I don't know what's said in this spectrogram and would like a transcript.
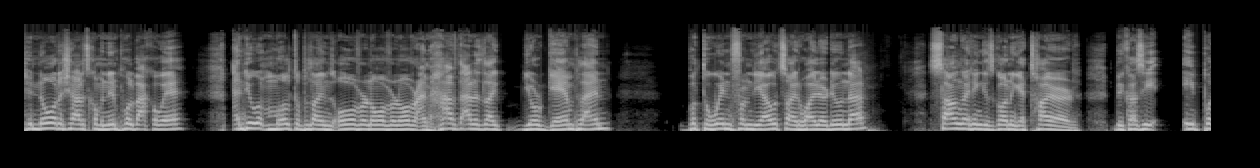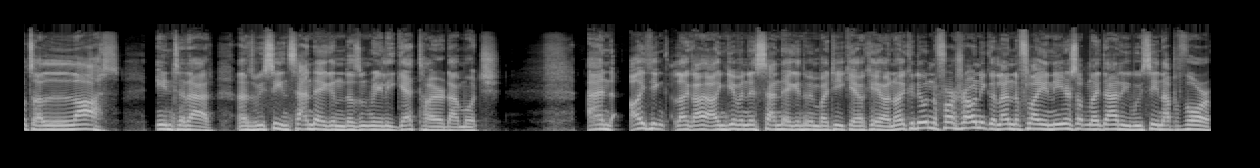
to know the shot is coming in, pull back away, and do it multiple times over and over and over, and have that as like your game plan. But to win from the outside while you're doing that, Song I think is going to get tired because he he puts a lot into that. As we've seen, Sandhagen doesn't really get tired that much. And I think, like, I, am giving this Sandhagen to win by TKO. And I could do it in the first round. He could land a flying knee or something like that. We've seen that before.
